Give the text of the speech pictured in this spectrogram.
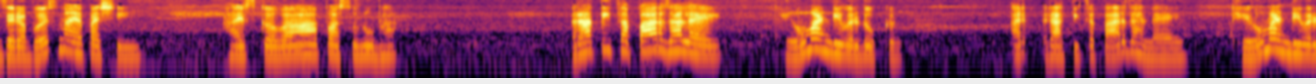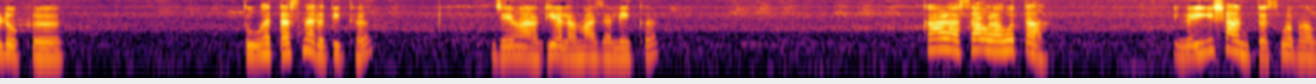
जरा बस मायापाशी. हायस कवा पासून उभा. रातीचा पार झालाय. ठेव मांडीवर डोकं. अरे रातीचा पार झालाय. ठेव मांडीवर डोकं. तू होतास ना र तिथं जेव्हा गेला माझा लेक काळा सावळा होता. लई शांत स्वभाव.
